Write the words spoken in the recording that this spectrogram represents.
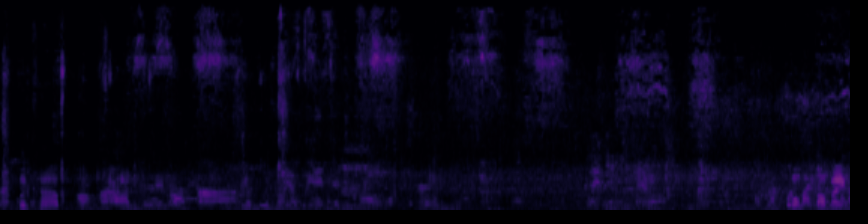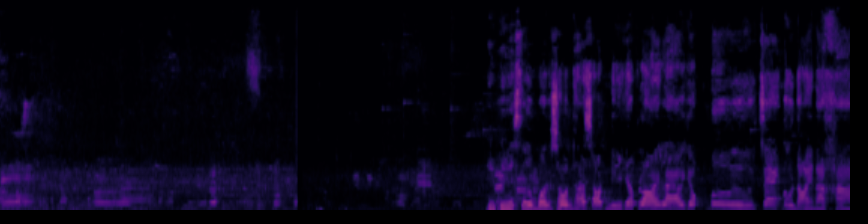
ขอบคุณครับ กบต่อไปก็พี่พี่ๆสื่อมวลชนถ้าช็อตนี้เรียบร้อยแล้ว ยกมือแจ้งหนูหน่อยนะคะ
